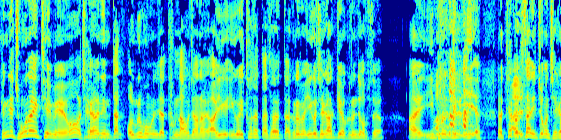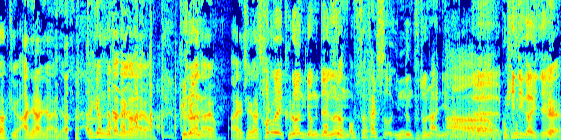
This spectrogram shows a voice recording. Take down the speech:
굉장히 좋은 아이템이에요. 자연인 딱 얼굴 보면 이제 답 나오잖아요. 아 이거 이거 터졌다 터졌다. 그러면 이거 제가 할게요. 그런 적 없어요? 아 이분은 이, 이 태백산 이쪽은 제가 할게요. 아니야 아니야 아니야. 태경보다 내가 나요. 그런- 제가 나요. 아 제가 할게요. 서로의 그런 경쟁은 없어? 없어? 할 수 있는 구조는 아니에요. 아, 예, 그럼 PD가 구- 이제 예.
